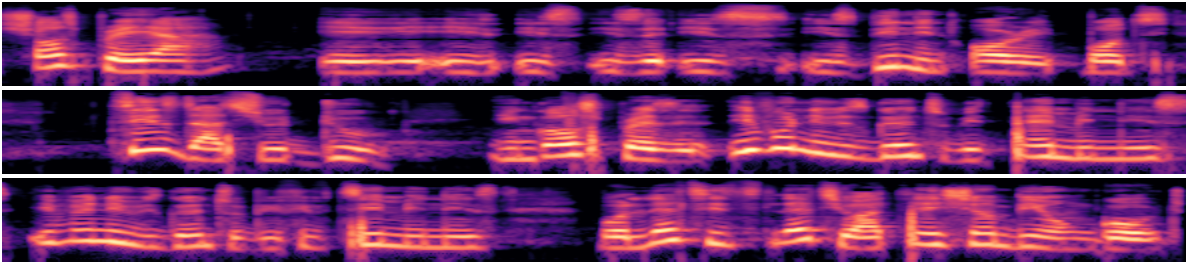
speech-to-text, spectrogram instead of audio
short prayer is, is, is, is, is being in hurry, but things that you do in God's presence, even if it's going to be 10 minutes, even if it's going to be 15 minutes, but let it let your attention be on God.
